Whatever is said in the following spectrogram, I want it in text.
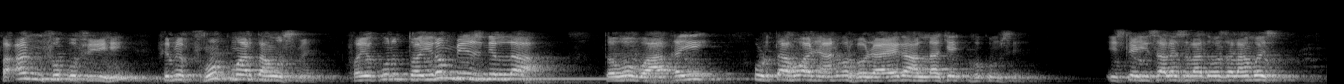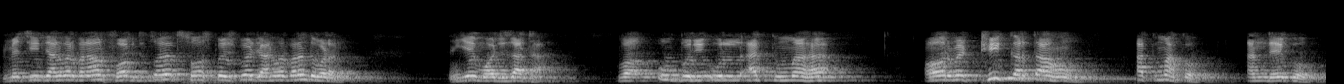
فانفق فیہ پھر میں پھونک مارتا ہوں اس میں۔ فیکون طیرم باذن اللہ۔ تو وہ واقعی اڑتا ہوا جانور ہو جائے گا اللہ کے حکم سے۔ اس لیے عیسیٰ علیہ السلام اس میں چین جانور بناؤں فوق دیتا سوس پیش کو جانور بنن تو بڑھن یہ معجزہ تھا۔ وہ ابری الاکمہ اور میں ٹھیک کرتا ہوں اکمہ کو، اندھے کو،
